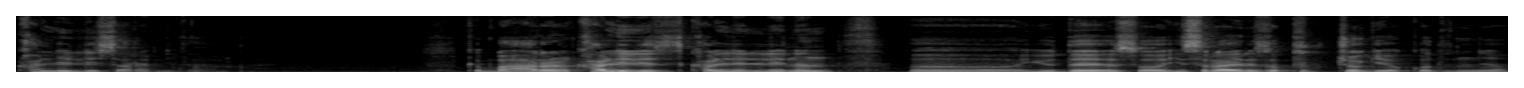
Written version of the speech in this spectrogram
갈릴리 사람이다. 그 말을 갈릴리 갈릴리는 어, 유대에서 이스라엘에서 북쪽이었거든요.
